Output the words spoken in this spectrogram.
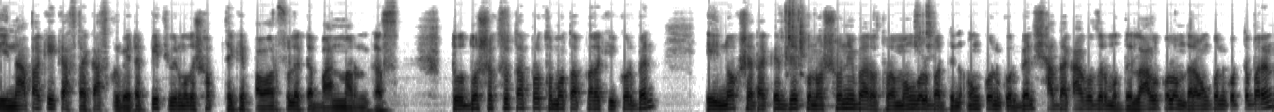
এই নাপাকি কাজটা কাজ করবে। এটা পৃথিবীর মধ্যে সব থেকে পাওয়ারফুল একটা বান মারণ কাজ। তো দর্শক শ্রোতা, প্রথমত আপনারা কি করবেন? এই নকশাটাকে যে কোনো শনিবার অথবা মঙ্গলবার দিন অঙ্কন করবেন। সাদা কাগজের মধ্যে লাল কলম দ্বারা অঙ্কন করতে পারেন।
